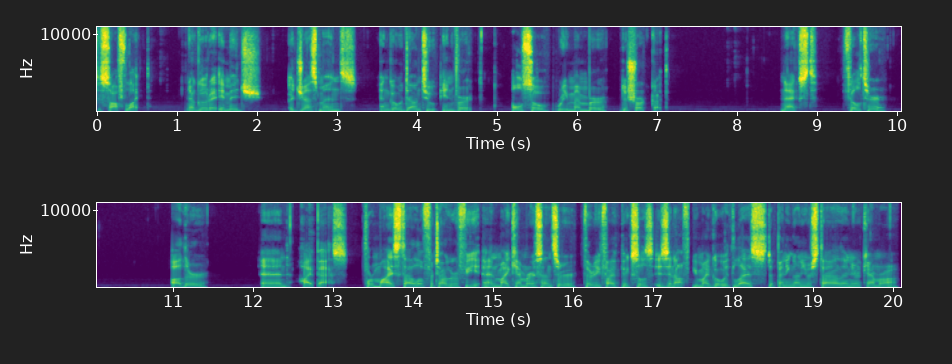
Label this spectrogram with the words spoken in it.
to soft light. Now go to image, adjustments, and go down to invert. Also remember the shortcut. Next, filter, other, and high pass. For my style of photography and my camera sensor, 35 pixels is enough. You might go with less depending on your style and your camera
